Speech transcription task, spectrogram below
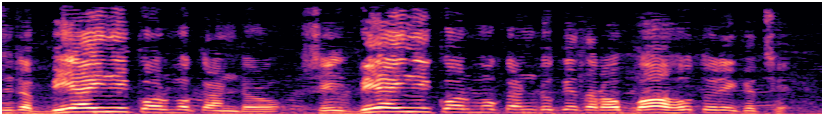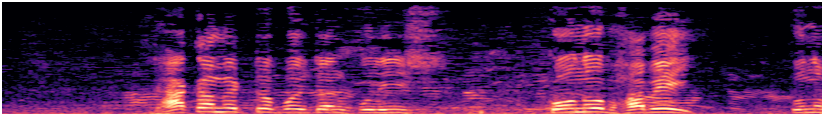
যেটা বেআইনি কর্মকাণ্ড, সেই বেআইনি কর্মকাণ্ডকে তারা অব্যাহত রেখেছে। ঢাকা মেট্রোপলিটন পুলিশ কোনোভাবেই কোনো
